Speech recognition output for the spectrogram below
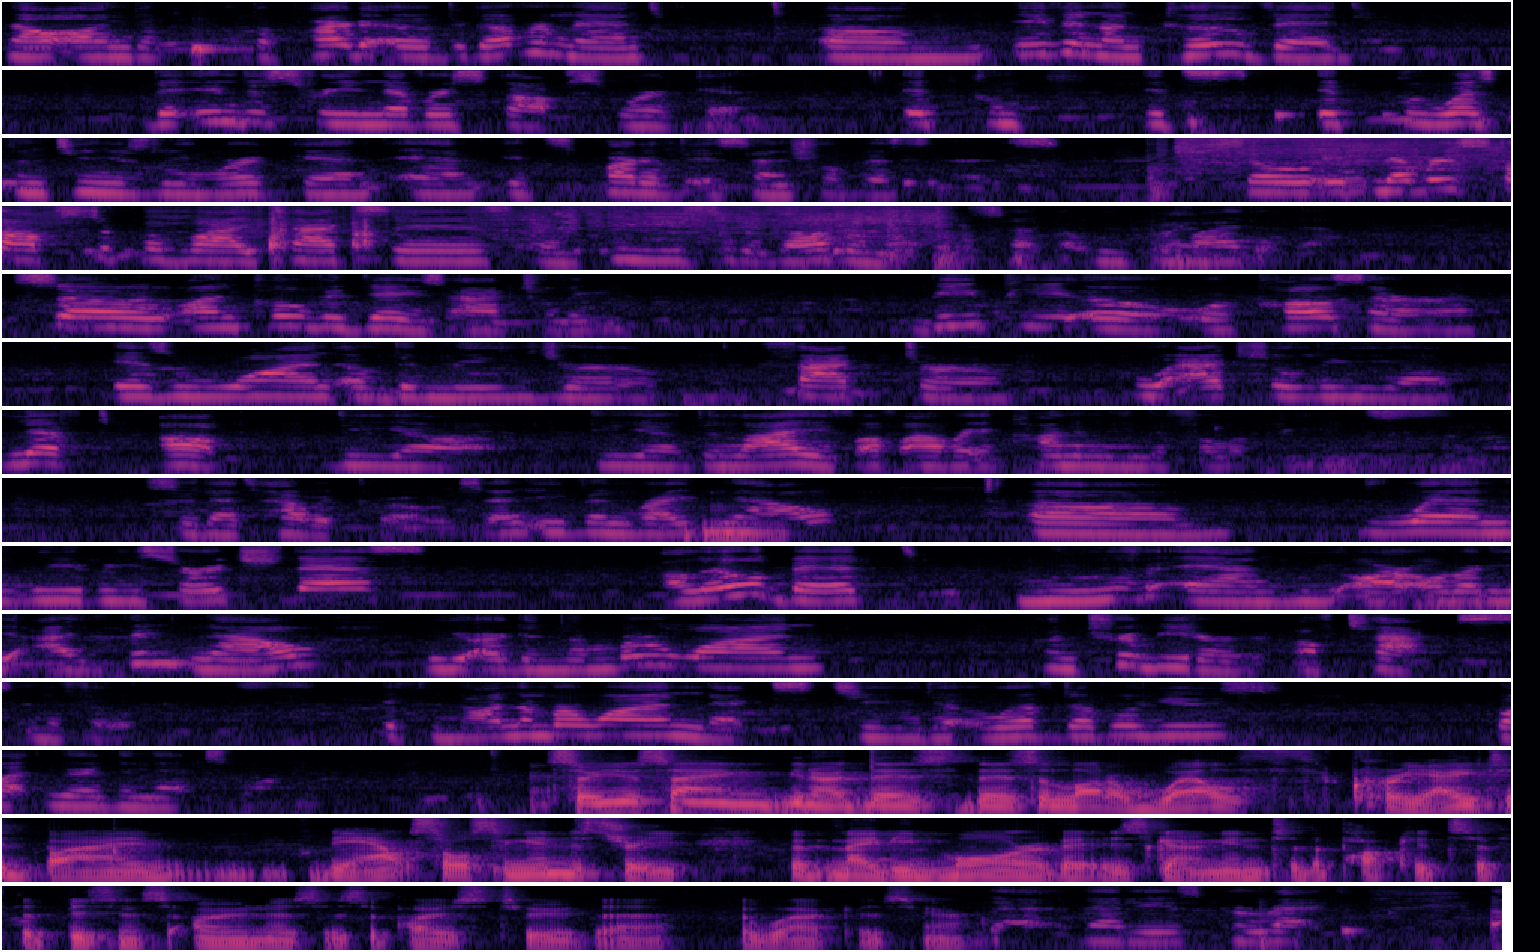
now on the, the part of the government um, even on COVID, the industry never stops working. It it's it was continuously working, and it's part of the essential business. So it never stops to provide taxes and fees to the government that we provided them. So on COVID days, actually, BPO or call center is one of the major factor who actually uh, lift up the uh, the, uh, the life of our economy in the Philippines. So that's how it grows. And even right now, um, when we research this a little bit, move, and we are already, I think now, we are the number one contributor of tax in the Philippines. If not number one, next to the OFWs, but we're the next one. So you're saying, you know, there's there's a lot of wealth created by the outsourcing industry, but maybe more of it is going into the pockets of the business owners as opposed to the, the workers. Yeah, that, that is correct.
